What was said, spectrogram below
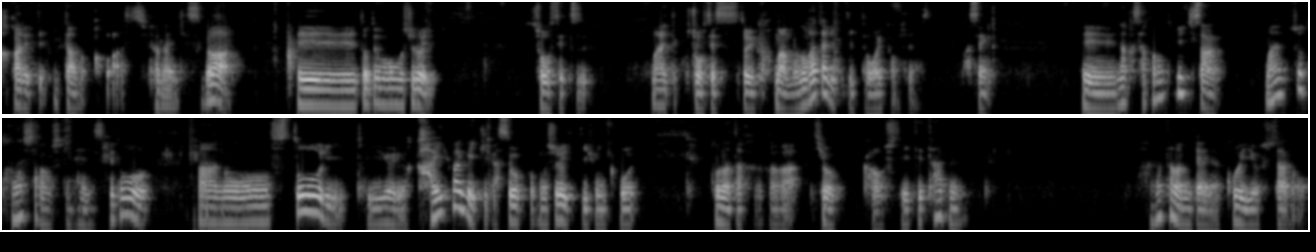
書かれていたのかは知らないんですが、えーとても面白い小説、まあ、えて小説というか、まあ物語って言った方がいいかもしれません。えーなんか坂本龍一さん、前もちょっと話したかもしれないですけど、あの、ストーリーというよりは会話劇がすごく面白いっていうふうにこう、どなたかが評価をしていて、多分、花束みたいな恋をしたの、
